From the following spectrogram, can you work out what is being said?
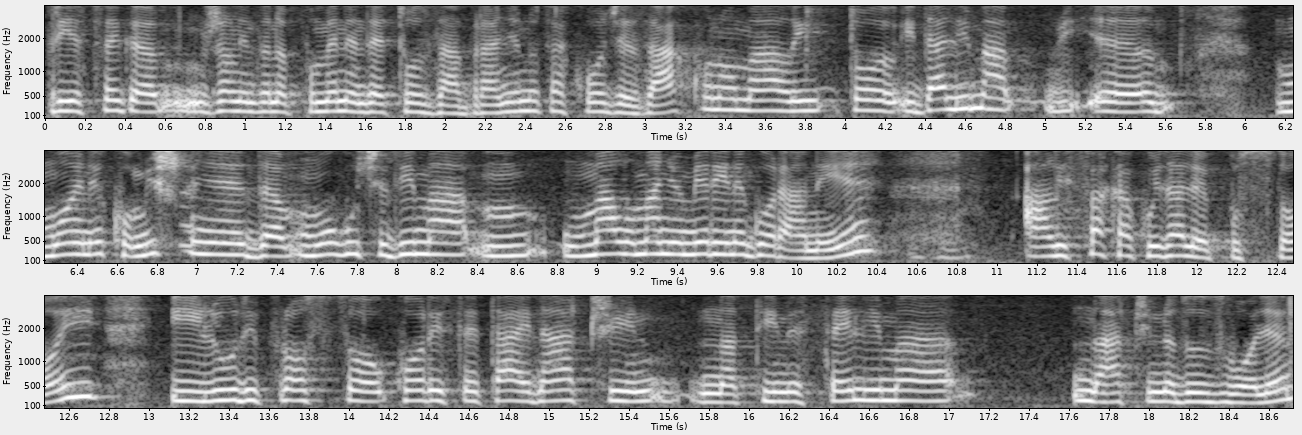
prije svega želim da napomenem da je to zabranjeno također zakonom, ali to i dalje ima e, moje neko mišljenje da moguće da ima u malo manjoj mjeri nego ranije, ali svakako i dalje postoji i ljudi prosto koriste taj način na tim veseljima način nedozvoljen.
